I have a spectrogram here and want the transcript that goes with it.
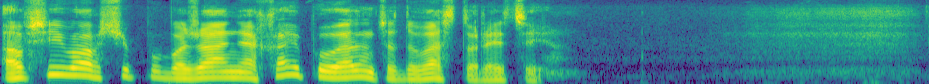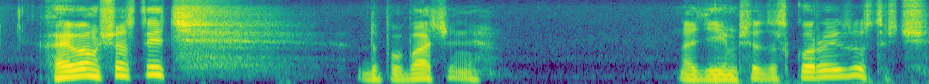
А всі ваші побажання хай повернуться до вас сторицею. Хай вам щастить. До побачення. Надіємося до скорої зустрічі.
